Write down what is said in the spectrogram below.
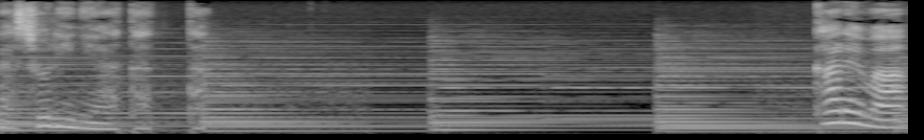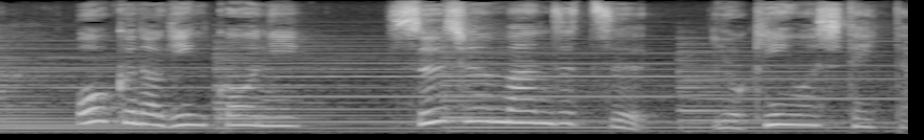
処理に当たった。彼は多くの銀行に数十万ずつ預金をしていた。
